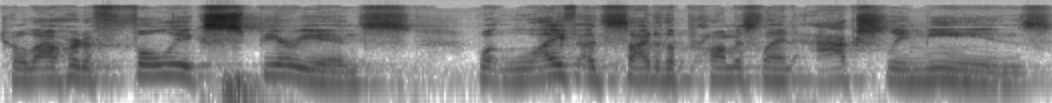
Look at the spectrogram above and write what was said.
to allow her to fully experience what life outside of the promised land actually means.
